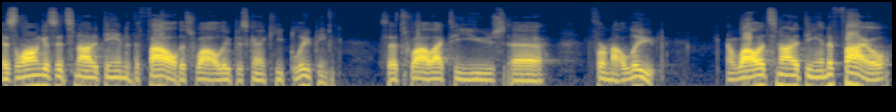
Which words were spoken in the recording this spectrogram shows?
as long as it's not at the end of the file, this while loop is going to keep looping. So that's why I like to use uh, for my loop. And while it's not at the end of file,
